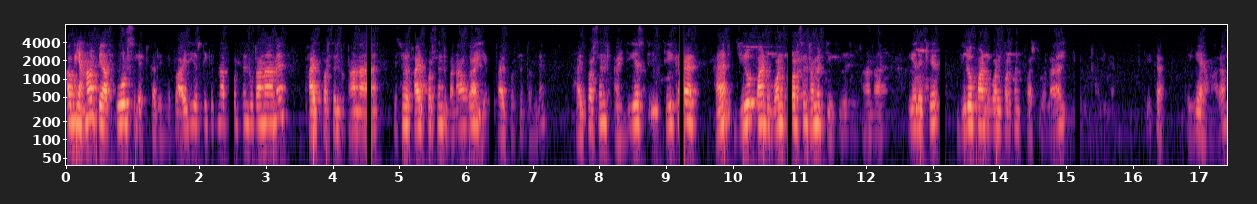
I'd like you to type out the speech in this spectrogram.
अब यहाँ पे आप कोड सिलेक्ट करेंगे। तो आई कितना परसेंट उठाना है हमें? फाइव परसेंट उठाना है। इसमें फाइव परसेंट बना होगा। ये फाइव परसेंट हमने फाइव परसेंट आई ठीक है? And zero point one percent हमें टी उठाना है। ये देखिए ज़ीरो पॉइंट वन परसेंट फ़र्स्ट वाला है। ठीक है? तो ये हमारा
